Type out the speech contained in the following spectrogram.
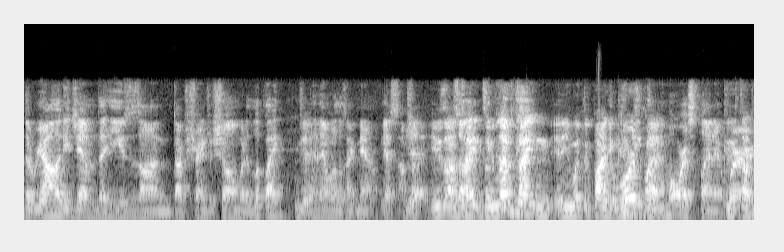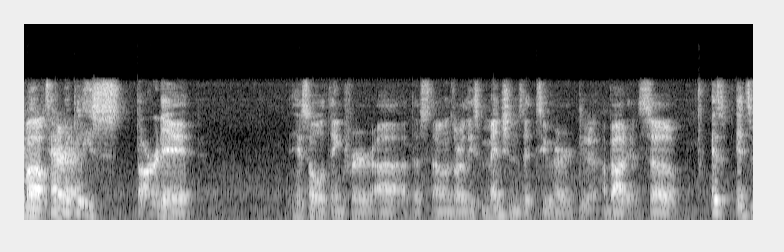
the reality gem that he uses on Doctor Strange to show him what it looked like, Yeah. and then what it looks like now. Yes, I'm yeah, sorry. he was on So Titan, so he left be- Titan and he went to probably It Gamora's could be planet. Gamora's planet, 'Cause he where talked he about technically paradise. started his whole thing for uh, the stones, or at least mentions it to her Yeah. about it. So it's it's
